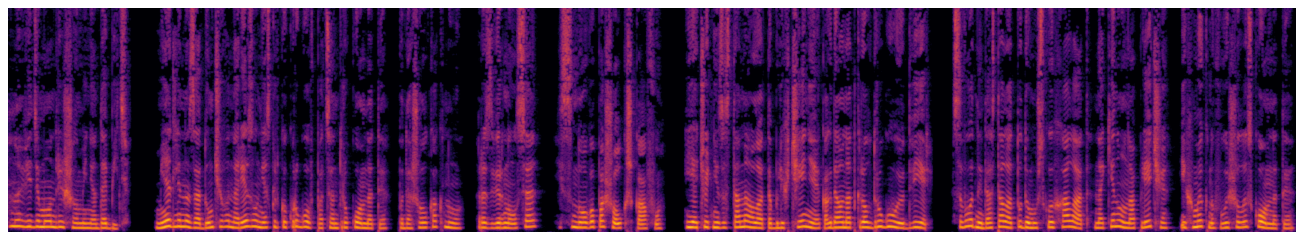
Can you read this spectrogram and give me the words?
Но, видимо, он решил меня добить. Медленно, задумчиво нарезал несколько кругов по центру комнаты, подошел к окну, развернулся и снова пошел к шкафу. Я чуть не застонала от облегчения, когда он открыл другую дверь. Сводный достал оттуда мужской халат, накинул на плечи и, хмыкнув, вышел из комнаты.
